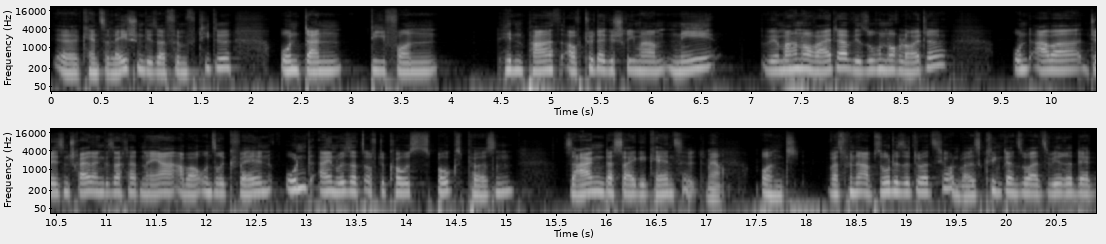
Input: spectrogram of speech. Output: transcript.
äh, Cancellation dieser fünf Titel und dann die von Hidden Path auf Twitter geschrieben haben, nee, wir machen noch weiter, wir suchen noch Leute. Und aber Jason Schreier dann gesagt hat, naja, aber unsere Quellen und ein Wizards of the Coast Spokesperson sagen, das sei gecancelt. Ja. Und was für eine absurde Situation, weil es klingt dann so, als wäre der,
